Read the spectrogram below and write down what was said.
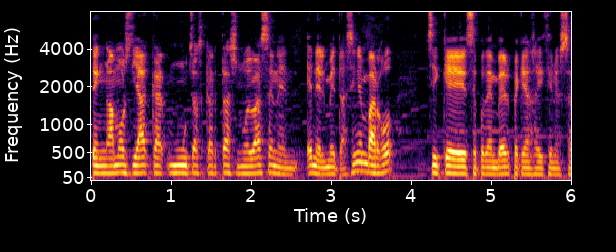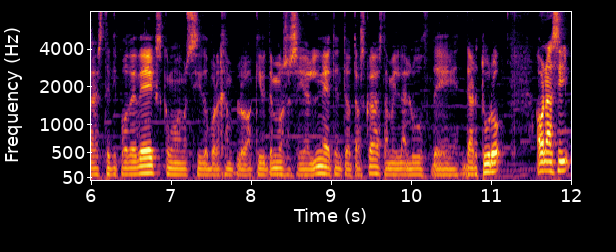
tengamos ya muchas cartas nuevas en el, en el meta. Sin embargo, sí que se pueden ver pequeñas adiciones a este tipo de decks, como hemos sido, por ejemplo, aquí tenemos el sello Linet, entre otras cosas, también la luz de, de Arturo. Aún así,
